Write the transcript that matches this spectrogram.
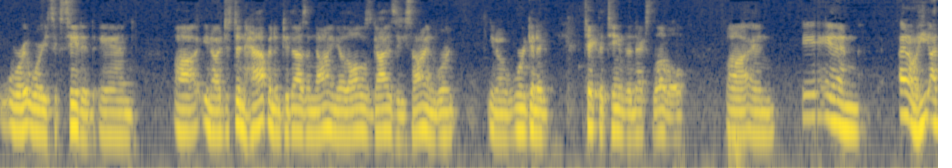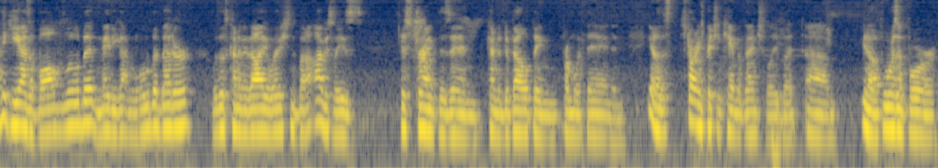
where, where he succeeded, and uh, you know, it just didn't happen in 2009. You know, all those guys that he signed weren't, you know, weren't going to take the team to the next level, uh, and and I don't know. He, I think he has evolved a little bit and maybe gotten a little bit better with those kind of evaluations. But obviously, his his strength is in kind of developing from within, and you know, the starting pitching came eventually. But um, you know, if it wasn't for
